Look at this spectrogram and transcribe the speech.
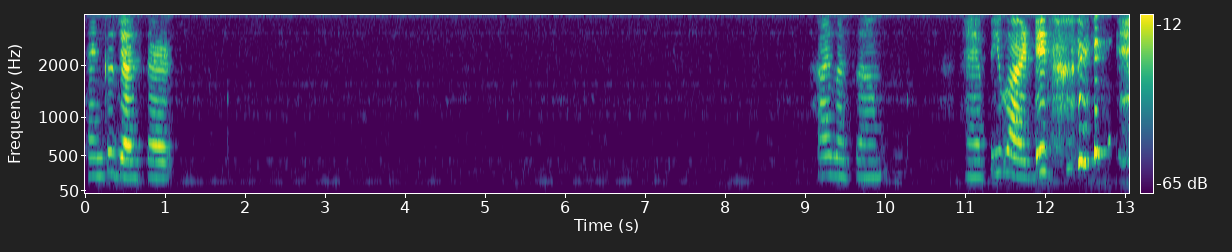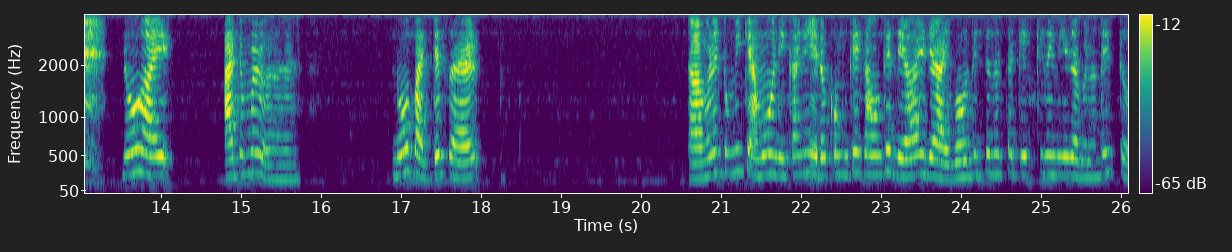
Thank you Joy sir hi মাসাম হ্যাপি বার্থডে নো আই আজ আমার নো বার্থডে স্যার তার মানে তুমি কেমন এখানে এরকম কেক আমাকে দেওয়াই যায় বৌদির জন্য একটা কেক কিনে নিয়ে যাবে না তাই তো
